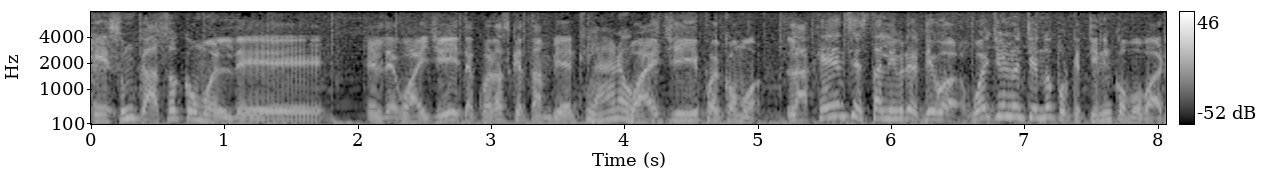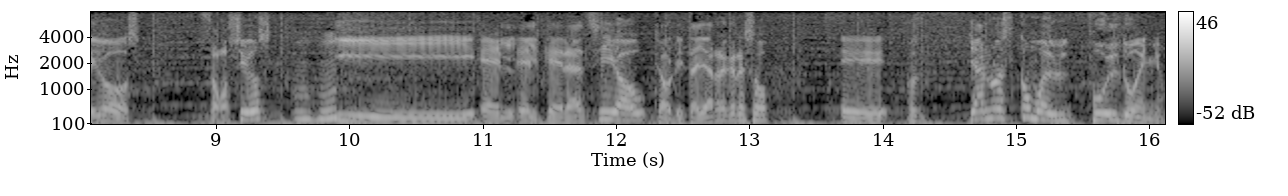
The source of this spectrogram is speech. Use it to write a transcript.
Que es un caso como el de. El de YG, ¿te acuerdas que también? Claro. YG fue como. La agencia está libre. Digo, YG lo entiendo porque tienen como varios socios. Y el, el que era el CEO, que ahorita ya regresó, eh, pues ya no es como el full dueño.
